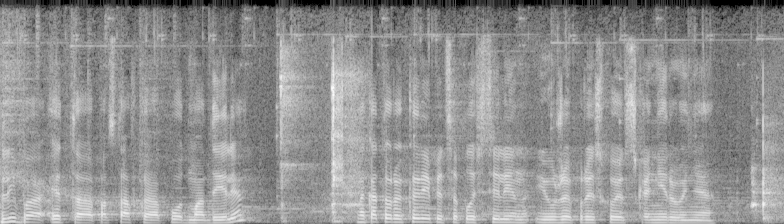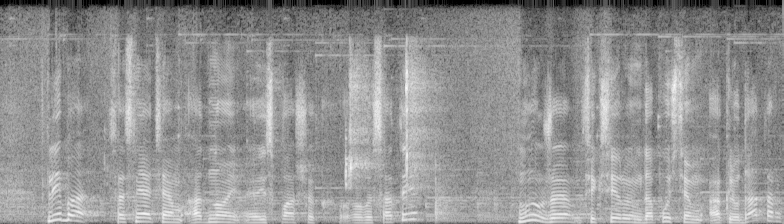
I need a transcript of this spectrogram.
Либо это подставка под модели, на которой крепится пластилин и уже происходит сканирование, либо со снятием одной из плашек высоты мы уже фиксируем, допустим, окклюдатор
